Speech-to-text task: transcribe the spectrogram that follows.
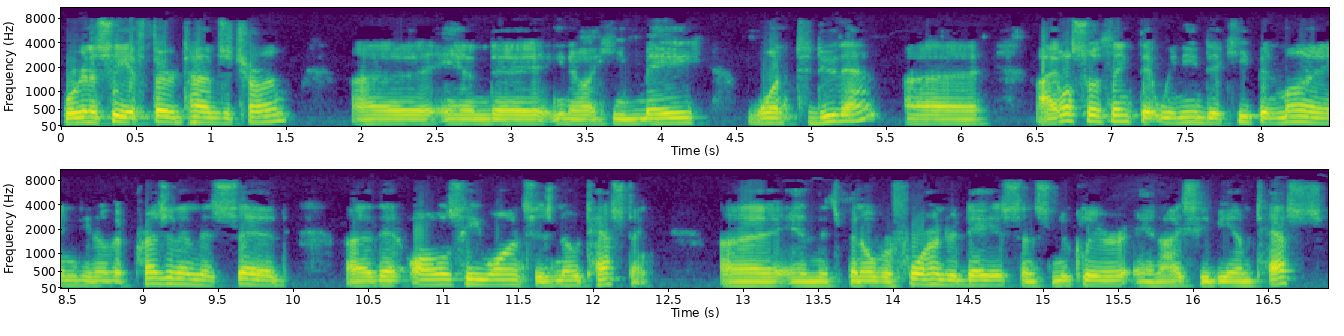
we're going to see if third time's a charm, uh, and uh, you know he may want to do that. Uh, I also think that we need to keep in mind, you know, the president has said that all he wants is no testing. and it's been over 400 days since nuclear and ICBM tests.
